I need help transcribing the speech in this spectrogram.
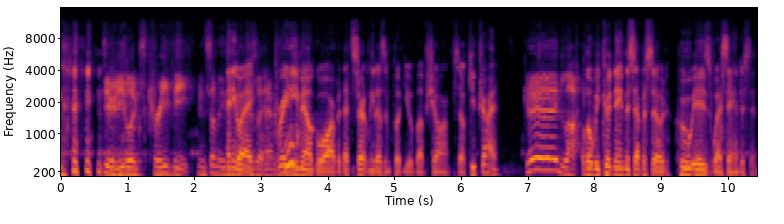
Dude, he looks creepy in some of these Anyway, pictures of him. great Woo! email, Guar, but that certainly doesn't put you above Sean. So keep trying. Good luck. Although we could name this episode "Who is Wes Anderson."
